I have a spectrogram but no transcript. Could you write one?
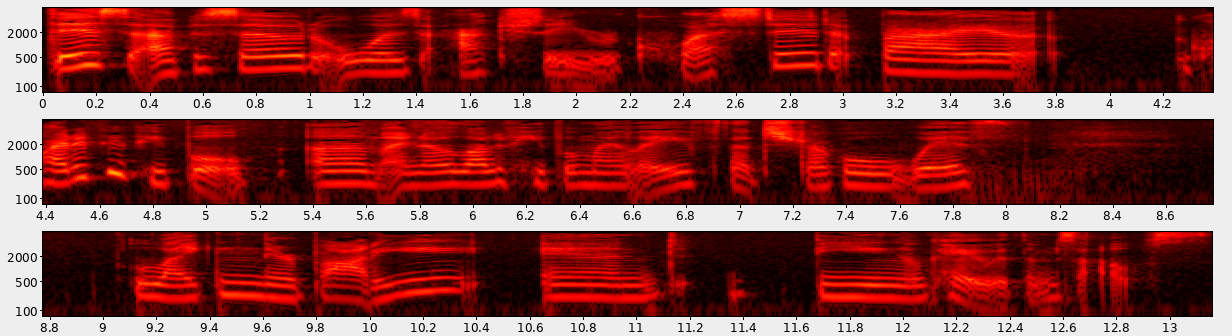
This episode was actually requested by quite a few people. Um, I know a lot of people in my life that struggle with liking their body and being okay with themselves,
